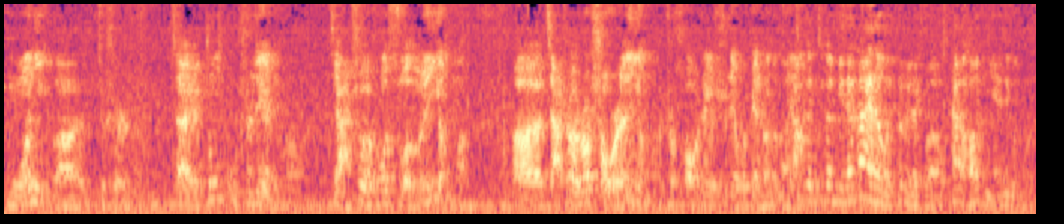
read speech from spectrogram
模拟了，就是在中古世界里头，假设说索伦赢了，呃，假设说兽人赢了之后，这个世界会变成怎么样？这个这个米兰奈特我特别的说，我看了好几年这个博主，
